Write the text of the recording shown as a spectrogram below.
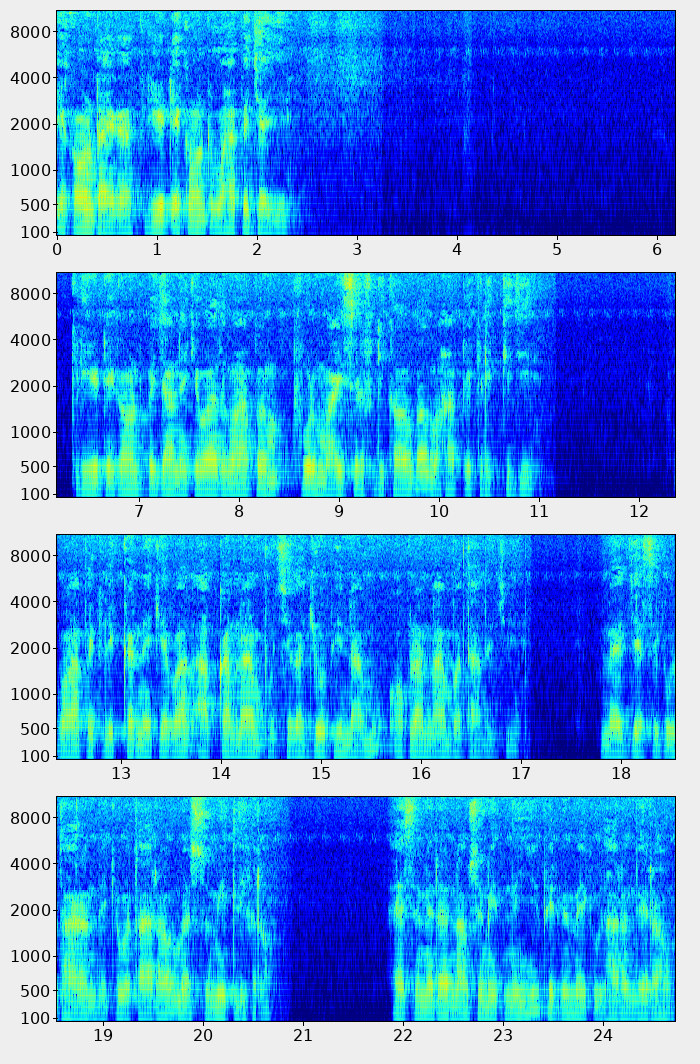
अकाउंट आएगा। क्रिएट अकाउंट वहाँ पे जाइए। क्रिएट अकाउंट पे जाने के बाद वहाँ पर फॉर माई सेल्फ लिखा होगा, वहाँ पे क्लिक कीजिए। वहाँ पे क्लिक करने के बाद आपका नाम पूछेगा, जो भी नाम हो, अपना नाम बता दीजिए। मैं जैसे कि उदाहरण दे के बता रहा हूँ, मैं सुमित लिख रहा हूँ। ऐसे मेरा नाम सुमित नहीं है, फिर भी मैं एक उदाहरण दे रहा हूँ।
